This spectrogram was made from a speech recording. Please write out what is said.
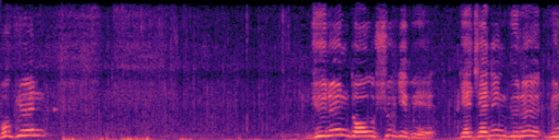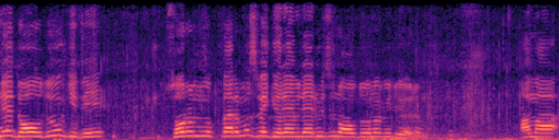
Bugün günün doğuşu gibi, gecenin günü güne doğduğu gibi sorumluluklarımız ve görevlerimizin olduğunu biliyorum. Ama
